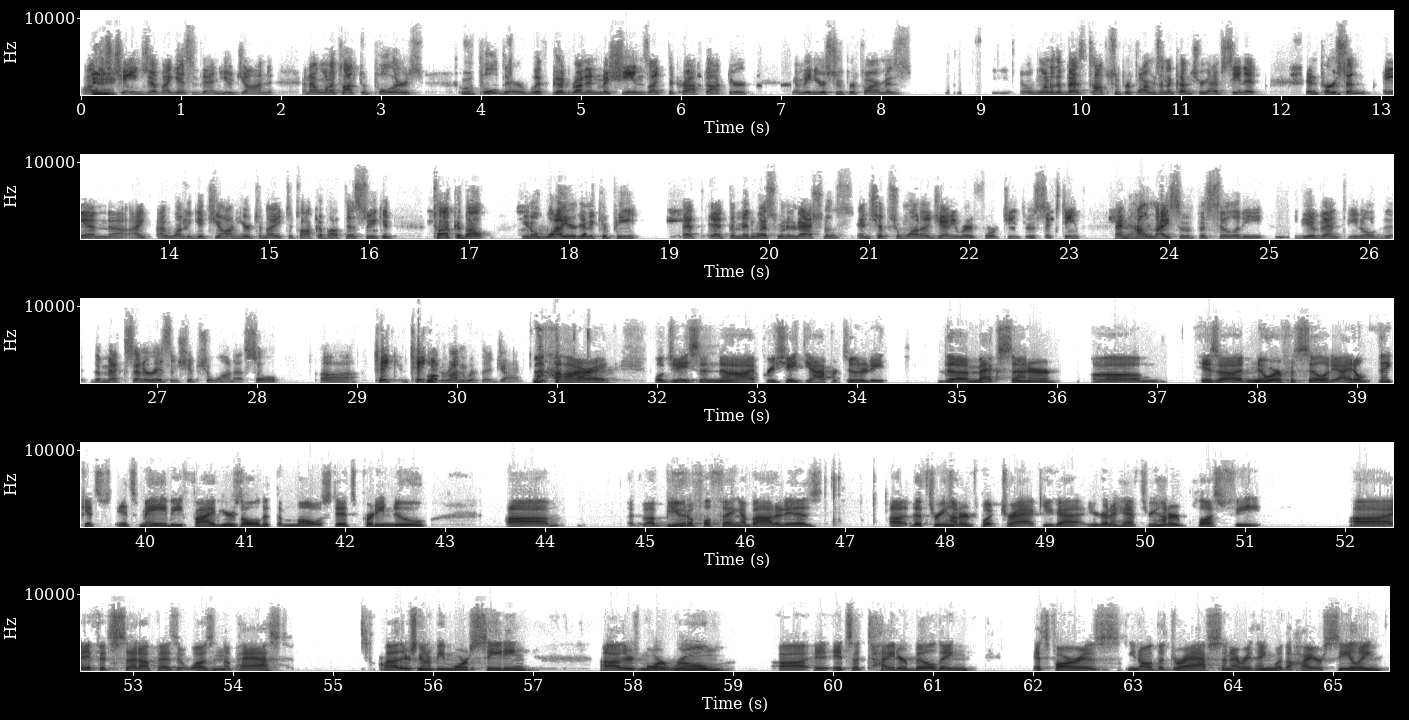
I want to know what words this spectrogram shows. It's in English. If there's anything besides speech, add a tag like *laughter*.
on this change of I guess venue, John. And I want to talk to pullers who pulled there with good running machines like the Crop Doctor. I mean, your super farm is one of the best top super farms in the country. I've seen it in person, and uh, I I wanted to get you on here tonight to talk about this so you could talk about you know why you're going to compete at, at the Midwest Winter Nationals in Shipshewana, January 14th through 16th, and how nice of a facility the event, you know, the, the MEC Center is in Shipshewana. So uh, take take well, it, run with it, John. *laughs* All right. Well, Jason, uh, I appreciate the opportunity. The MEC Center um, is a newer facility. I don't think it's it's maybe five years old at the most. It's pretty new. Um, a beautiful thing about it is uh, the 300 foot track. You got you're going to have 300 plus feet uh, if it's set up as it was in the past. Uh, there's going to be more seating. Uh, there's more room. Uh, it, it's a tighter building as far as you know the drafts and everything with a higher ceiling.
